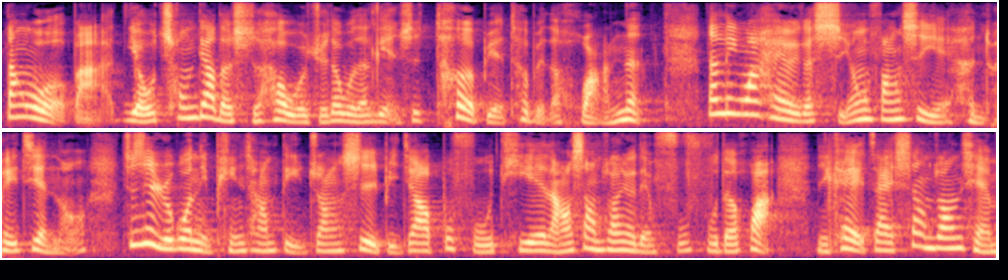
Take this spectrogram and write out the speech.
当我把油冲掉的时候，我觉得我的脸是特别特别的滑嫩。那另外还有一个使用方式也很推荐哦，就是如果你平常底妆是比较不服帖，然后上妆有点浮浮的话，你可以在上妆前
